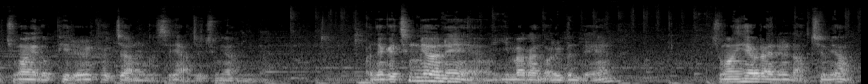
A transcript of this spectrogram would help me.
이 중앙의 높이를 결정하는 것이 아주 중요합니다. 만약에 측면의 이마가 넓은데 중앙 헤어라인을 낮추면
